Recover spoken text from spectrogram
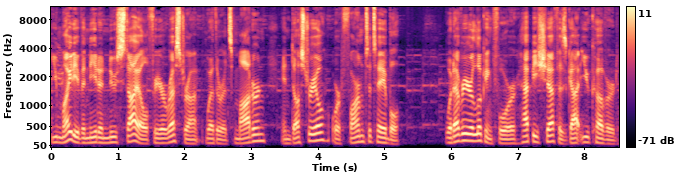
You might even need a new style for your restaurant, whether it's modern, industrial, or farm to table. Whatever you're looking for, Happy Chef has got you covered.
